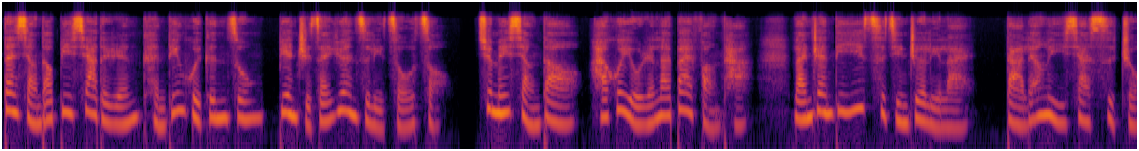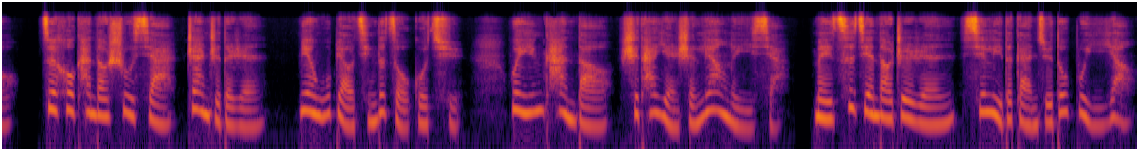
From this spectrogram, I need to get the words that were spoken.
但想到陛下的人肯定会跟踪，便只在院子里走走，却没想到还会有人来拜访他。蓝湛第一次进这里来，打量了一下四周，最后看到树下站着的人。面无表情地走过去，魏婴看到是他，眼神亮了一下。每次见到这人，心里的感觉都不一样，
